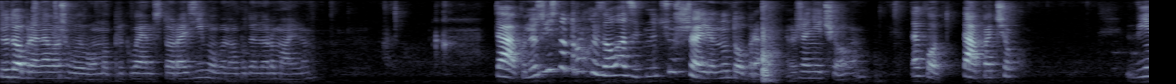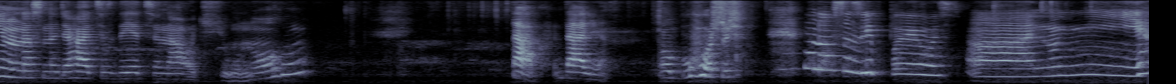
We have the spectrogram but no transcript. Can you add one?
Ну добре, неважливо, ми приклеїмо 100 разів, і воно буде нормально. Так, ну звісно, трохи залазить на цю шелю, ну добре, вже нічого. Так от, тапочок. Він у нас надягається, здається, на оцю ногу. Так, далі. О боже, воно все зліпилось. А, ну ні.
